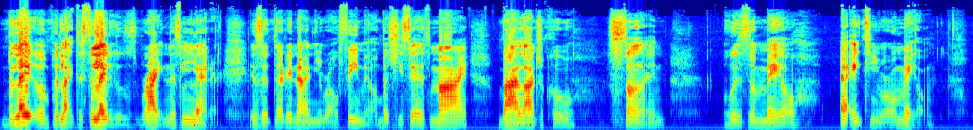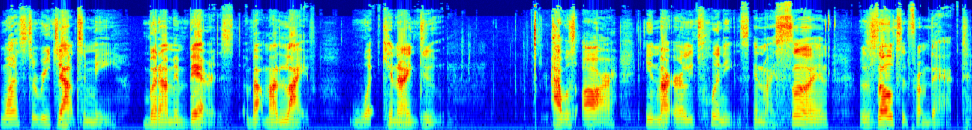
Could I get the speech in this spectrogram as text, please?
the lady, uh, put it like this, the lady who's writing this letter is a 39 year old female, but she says, my biological son, who is a male, an 18 year old male, wants to reach out to me, but I'm embarrassed about my life. What can I do? I was R in my early 20s, and my son resulted from that.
